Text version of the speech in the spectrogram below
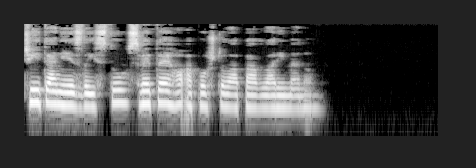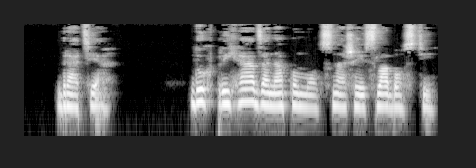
Čítanie z listu svätého Apoštola Pavla Rimanom Bratia, duch prichádza na pomoc našej slabosti,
